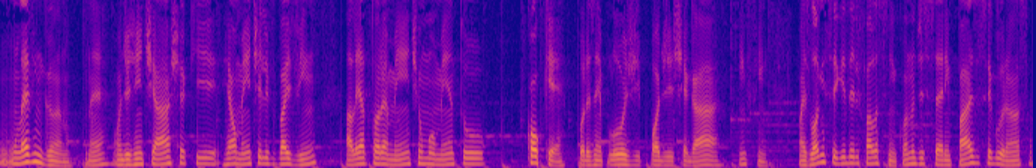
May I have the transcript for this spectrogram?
um, leve engano, né? Onde a gente acha que realmente ele vai vir aleatoriamente em um momento qualquer. Por exemplo, hoje pode chegar, enfim. Mas logo em seguida ele fala assim: quando disserem paz e segurança,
